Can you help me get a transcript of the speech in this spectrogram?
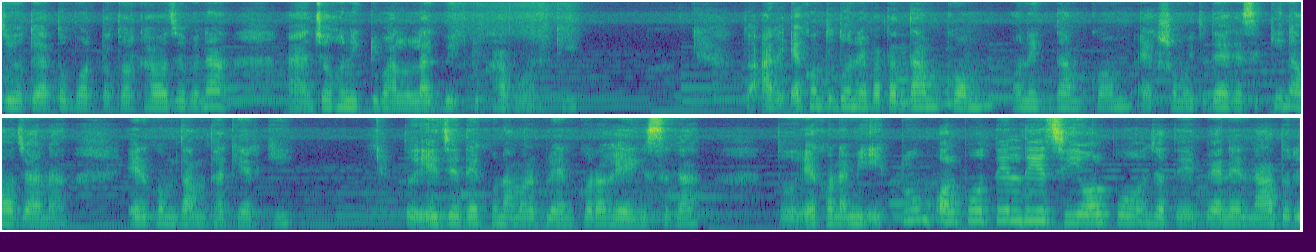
যেহেতু এত ভর্তা তো আর খাওয়া যাবে না। যখন একটু ভালো লাগবে একটু খাব আর কি। তো আর এখন তো ধনে পাতার দাম কম, অনেক দাম কম। এক সময় তো দেখা গেছে কিনাও যায় না, এরকম দাম থাকে আর কি। তো এই যে দেখুন আমার ব্লেন্ড করা হয়ে গেছে গা। তো এখন আমি একটু অল্প তেল দিয়েছি, অল্প, যাতে প্যানে না ধরে,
